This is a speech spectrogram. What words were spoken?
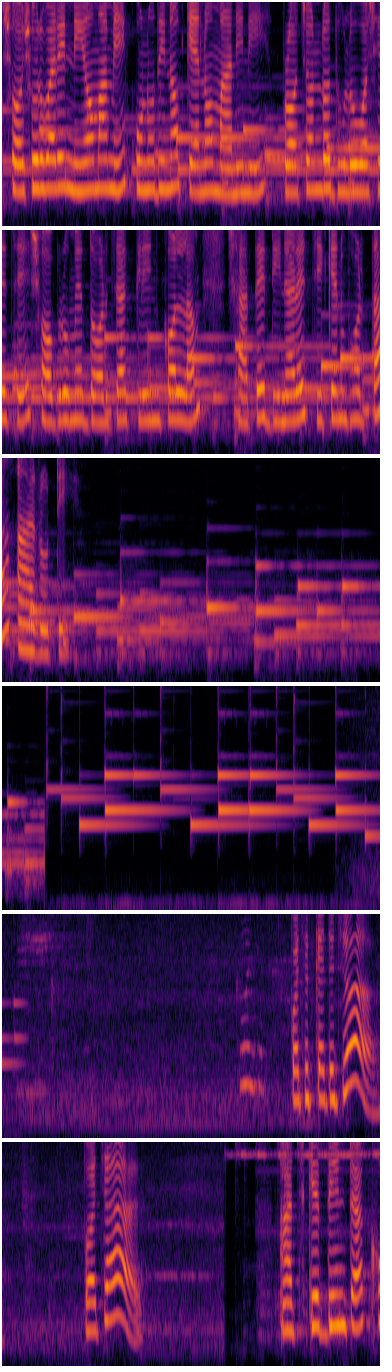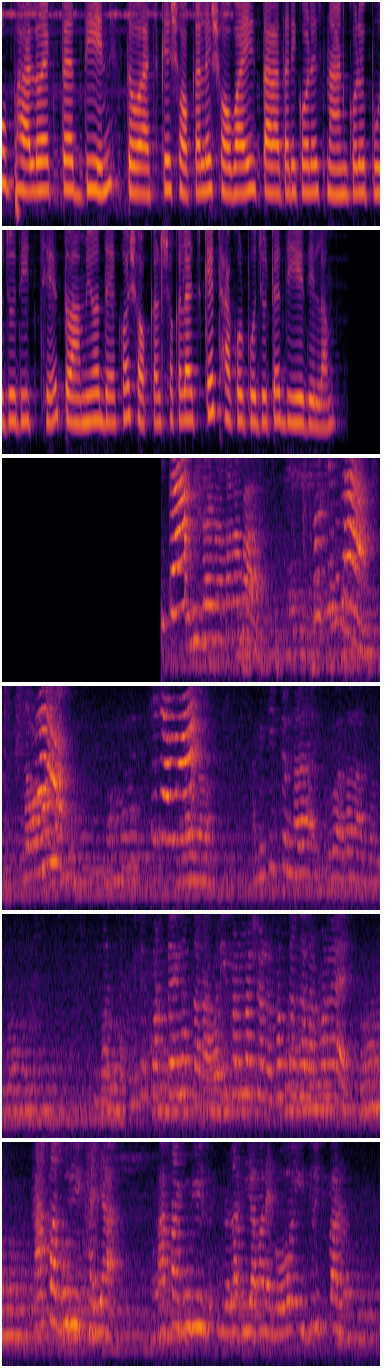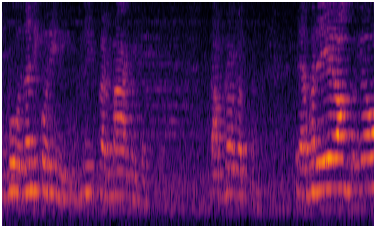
শ্বশুরবাড়ির নিয়ম আমি কোনোদিনও কেন মানিনি। প্রচণ্ড ধুলো বসেছে, সব রুমের দরজা ক্লিন করলাম, সাথে ডিনারে চিকেন ভর্তা আর রুটি। পচাত খাইতেছ? পচাত? আজকের দিনটা খুব ভালো একটা দিন। তো আজকে সকালে সবাই তাড়াতাড়ি করে স্নান করে পুজো দিচ্ছে। তো আমিও দেখো সকাল সকাল আজকে ঠাকুর পুজোটা দিয়ে দিলাম। কাঁচা গুড়ি খাইয়া কাঁচা গুড়ি ইয়া জানি করিনি গ্লিপার মা আগে করতো তারপরে করতাম এরপরে এই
